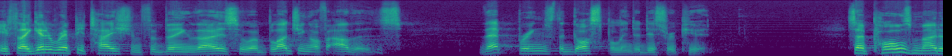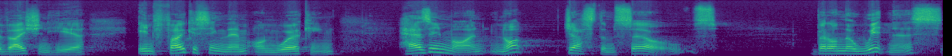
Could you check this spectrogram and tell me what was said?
if they get a reputation for being those who are bludging off others, that brings the gospel into disrepute. So, Paul's motivation here in focusing them on working, has in mind not just themselves, but on the witness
